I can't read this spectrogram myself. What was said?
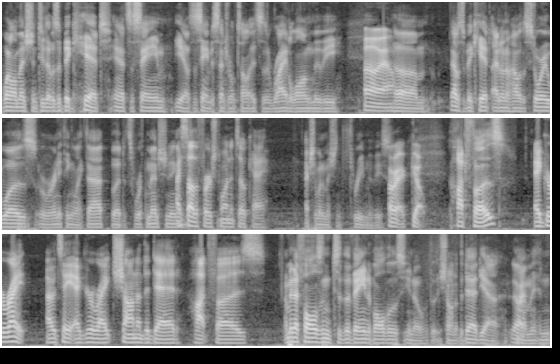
One I'll mention too that was a big hit, and it's the same. You know, it's the same as Central Intelligence. It's a ride along movie. Oh yeah. Um, that was a big hit. I don't know how the story was or anything like that, but it's worth mentioning. I saw the first one. It's okay. Actually, I want to mention three movies. All right, go. Hot Fuzz. Edgar Wright. I would say Edgar Wright, Shaun of the Dead, Hot Fuzz. I mean, that falls into the vein of all those, you know, the Shaun of the Dead, yeah. Um, Right. and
